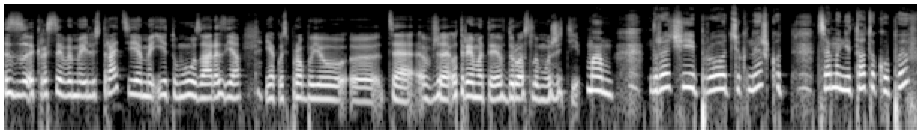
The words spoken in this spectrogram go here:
з красивими ілюстраціями, і тому зараз я якось пробую е, це вже отримати в дорослому житті. Мам, до речі, про цю книжку це мені тато купив.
